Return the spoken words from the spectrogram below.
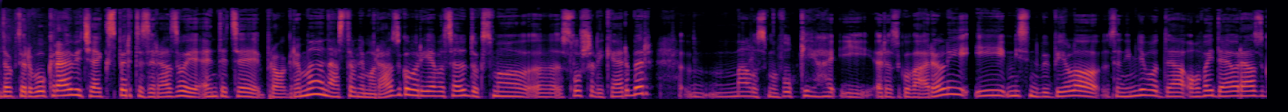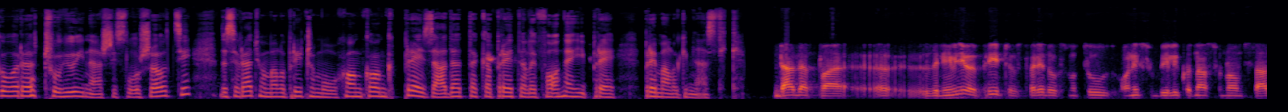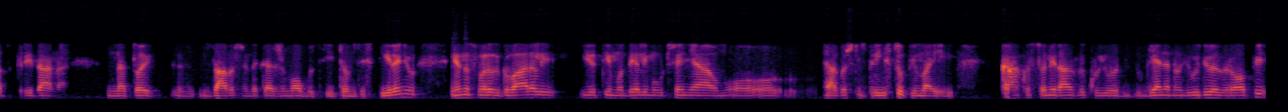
Dr. Vuk Krajević, ekspert za razvoj NTC programa. Nastavljamo razgovor i evo sada dok smo uh, slušali Kerber, malo smo Vuk i ja i razgovarali i mislim da bi bilo zanimljivo da ovaj deo razgovora čuju i naši slušaoci, da se vratimo malo pričamo u Hong Kong pre zadataka, pre telefona i pre, pre malo gimnastike. Da, da, pa e, zanimljiva je priča, u stvari dok smo tu, oni su bili kod nas u Novom Sadu tri dana na toj završnoj, da kažem, obuci i tom testiranju. I onda smo razgovarali i o tim modelima učenja, o, o pedagoškim pristupima i kako se oni razlikuju od generalno ljudi u Evropi,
